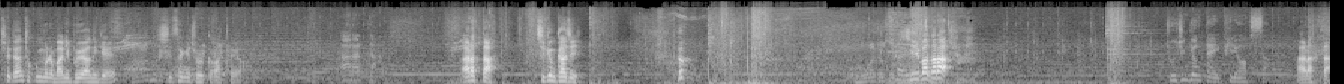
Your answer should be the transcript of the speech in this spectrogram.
최대한 독극물을 많이 부여하는 게 시생에 좋을 것 같아요 알았다. 알았다 지금까지 힐 받아라 조준경 따위 필요 없어. 알았다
